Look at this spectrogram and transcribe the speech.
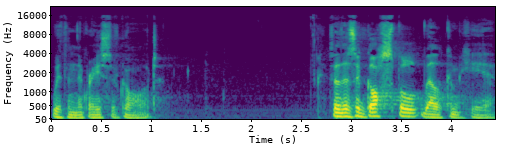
within the grace of God. So there's a gospel welcome here,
